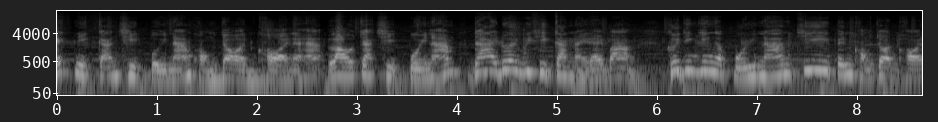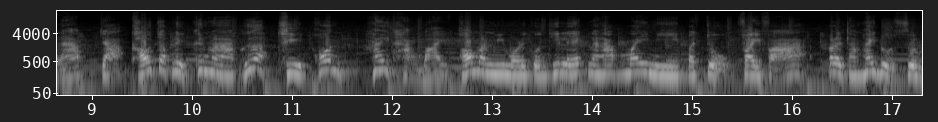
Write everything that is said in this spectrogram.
เทคนิคการฉีดปุ๋ยน้ำของจอนคอยนะฮะ เราจะฉีดปุ๋ยน้ำได้ด้วยวิธีการไหนได้บ้างคือจริงๆอะปุ๋ยน้ำที่เป็นของจอนคอยนะครับ จะเขาจะผลิตขึ้นมาเพื่อฉีดพ่นให้ทางใบ เพราะมันมีโมเลกุลที่เล็กนะครับ ไม่มีประจุไฟฟ้า ก็เลยทำให้ดูดซึม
